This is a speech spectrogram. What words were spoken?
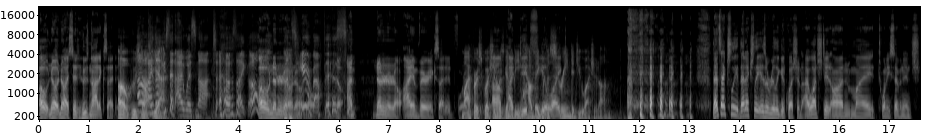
oh no, no, I said who's not excited? Oh, who's not? oh, not? I thought yeah. you said I was not. I was like, oh. Oh, well, no, no, no, let's no, hear no. about this. No, I'm no, no, no, no. I am very excited for. It. My first question was Um, going to be how big of a like- screen did you watch it on? That's actually that actually is a really good question. I watched it on my 27 inch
